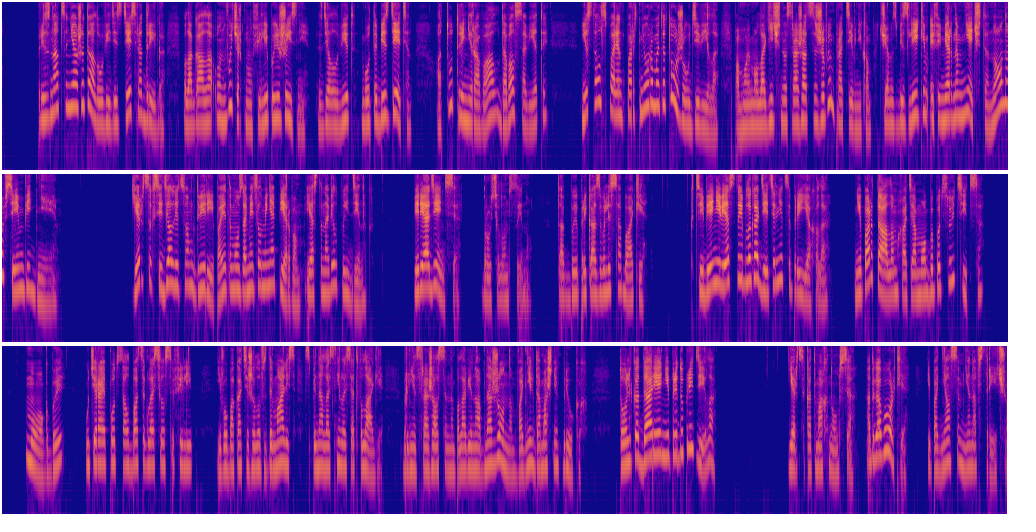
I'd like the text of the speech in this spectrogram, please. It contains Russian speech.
Признаться, не ожидала увидеть здесь Родриго. Полагала, он вычеркнул Филиппа из жизни, сделал вид, будто бездетен — а тут тренировал, давал советы. Не стал спарринг-партнером, это тоже удивило. По-моему, логично сражаться с живым противником, чем с безликим эфемерным нечто, но на всем виднее. Герцог сидел лицом к двери, поэтому заметил меня первым и остановил поединок. «Переоденься», — бросил он сыну. Так бы приказывали собаки. «К тебе невеста и благодетельница приехала. Не порталом, хотя мог бы подсуетиться. Мог бы, утирая пот со лба, согласился Филипп. Его бока тяжело вздымались, спина лоснилась от влаги. Брюнет сражался наполовину обнаженным, в одних домашних брюках. Только Дарья не предупредила. Герцог отмахнулся. Отговорки. И поднялся мне навстречу.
